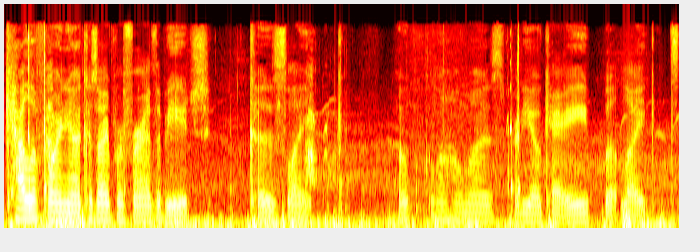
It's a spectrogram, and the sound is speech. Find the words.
California because I prefer the beach. Because, like, Oklahoma is pretty okay, but, like, it's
